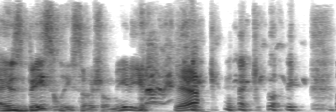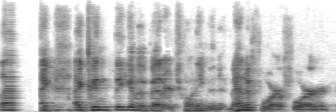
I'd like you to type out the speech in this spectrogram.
is basically social media. yeah. like, like, like, like, I couldn't think of a better 20 minute metaphor for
